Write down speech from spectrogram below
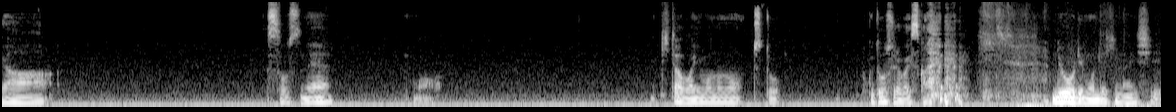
いやー。そうっすね。まあ。来たはいいもののちょっと僕どうすればいいですかね。料理もできないし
